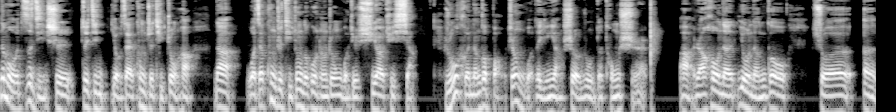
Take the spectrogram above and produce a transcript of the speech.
那么我自己是最近有在控制体重哈，那我在控制体重的过程中，我就需要去想如何能够保证我的营养摄入的同时，啊，然后呢又能够说呃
